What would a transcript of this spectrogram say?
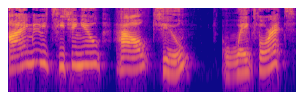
I'm going to be teaching you how to wait for it.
